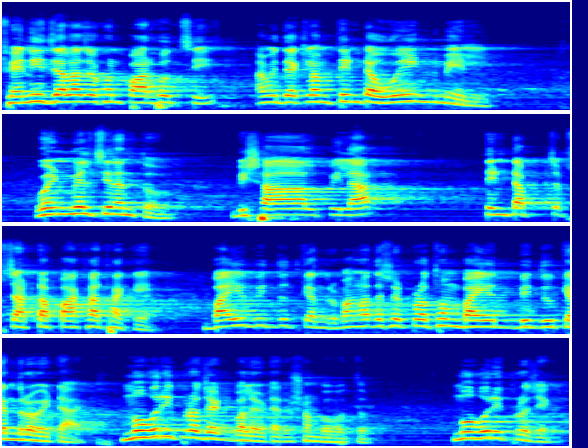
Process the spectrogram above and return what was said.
ফেনী জেলা যখন পার হচ্ছি, আমি দেখলাম তিনটা উইন্ড মিল উইন্ড মিল ছিলেন তো? বিশাল পিলার, তিনটা, চারটা পাখা থাকে। বায়ু বিদ্যুৎ কেন্দ্র, বাংলাদেশের প্রথম বায়ু বিদ্যুৎ কেন্দ্র এটা মুহুরি প্রজেক্ট বলে এটার সম্ভবত। মুহুরি প্রজেক্ট।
